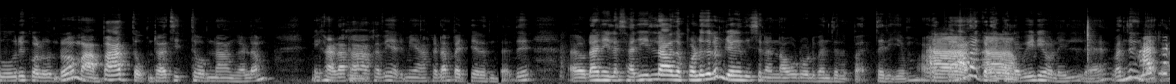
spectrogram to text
கூறிக்கொள்கின்றோம். பார்த்தோம் ரசித்தோம் நாங்களும். மிக அழகாகவே அருமையாக இடம் பெற்றிருந்தது. உடல்நிலை சரியில்லாத பொழுதிலும் ஜெகதீசன் அண்ணா ஓடோடி வந்திருப்பார். தெரியும். காண கிடைக்கல வீடியோவில் இல்லை. வந்திருந்தாரா.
